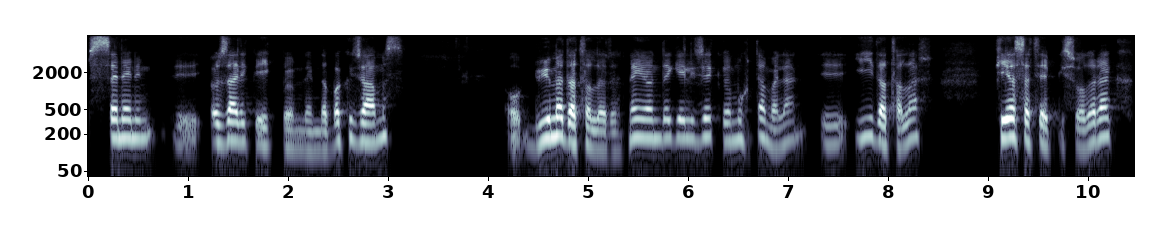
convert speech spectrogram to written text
senenin, eee, özellikle ilk bölümlerinde bakacağımız o büyüme dataları ne yönde gelecek ve muhtemelen, eee, iyi datalar piyasa tepkisi olarak,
